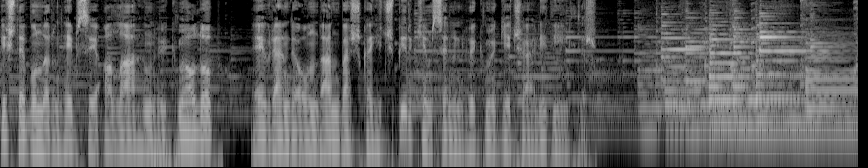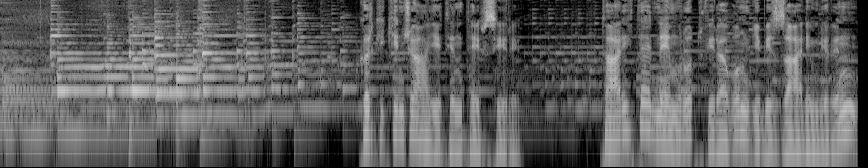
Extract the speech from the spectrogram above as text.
İşte bunların hepsi Allah'ın hükmü olup, evrende ondan başka hiçbir kimsenin hükmü geçerli değildir. Kırk ikinci ayetin tefsiri Tarihte Nemrut, Firavun gibi zalimlerin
